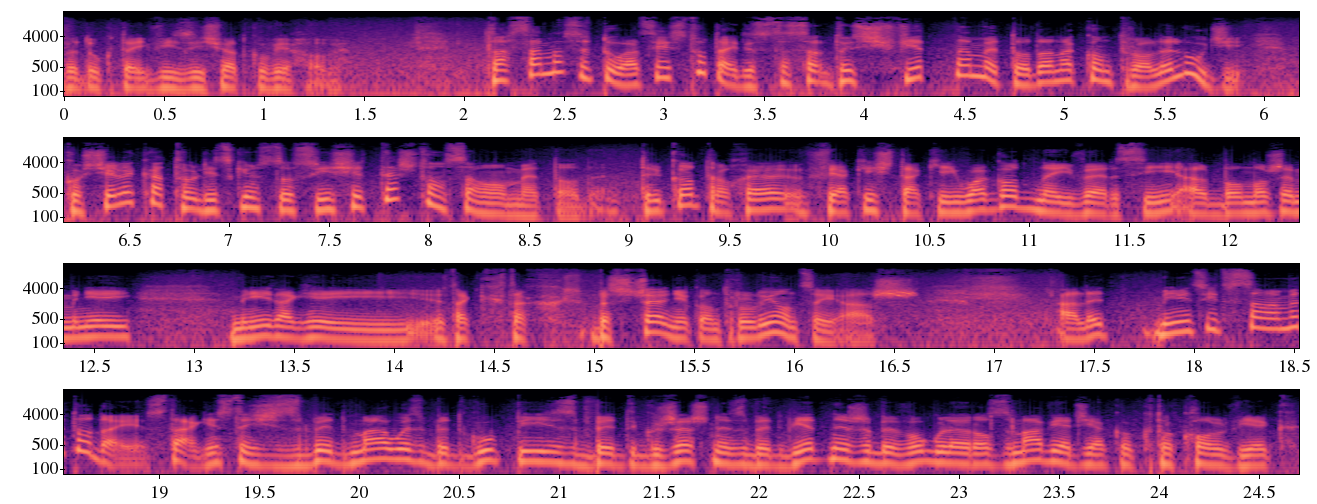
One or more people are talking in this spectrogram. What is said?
według tej wizji świadków Jehowy. Ta sama sytuacja jest tutaj. To jest, to jest świetna metoda na kontrolę ludzi. W Kościele katolickim stosuje się też tą samą metodę, tylko trochę w jakiejś takiej łagodnej wersji, albo może mniej, mniej takiej, tak, tak bezczelnie kontrolującej aż. Ale mniej więcej ta sama metoda jest. Tak, jesteś zbyt mały, zbyt głupi, zbyt grzeszny, zbyt biedny, żeby w ogóle rozmawiać jako ktokolwiek,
